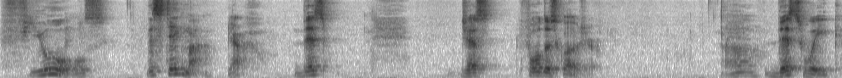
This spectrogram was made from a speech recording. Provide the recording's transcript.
fuels the stigma. yeah, this, just full disclosure, Oh. this week,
